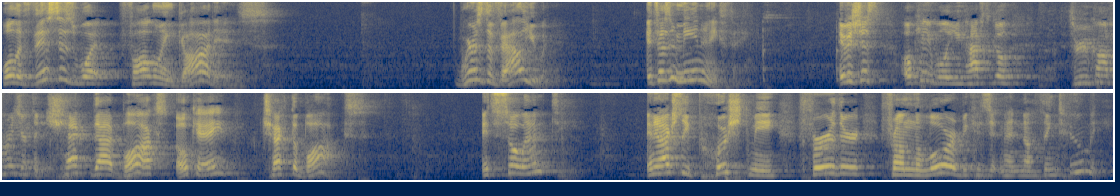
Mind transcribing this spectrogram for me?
well, if this is what following God is, where's the value in it? It doesn't mean anything. If it's just, okay, well, you have to go through confirmation, you have to check that box, okay, check the box. It's so empty. And it actually pushed me further from the Lord because it meant nothing to me.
